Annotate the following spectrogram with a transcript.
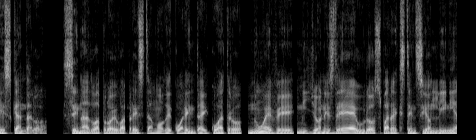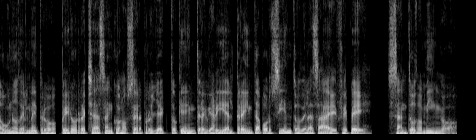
Escándalo. Senado aprueba préstamo de 44,9 millones de euros para extensión línea 1 del metro, pero rechazan conocer proyecto que entregaría el 30% de las AFP. Santo Domingo.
